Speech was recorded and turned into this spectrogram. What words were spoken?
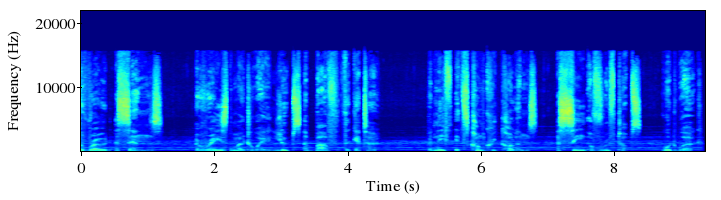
The road ascends. A raised motorway loops above the ghetto. Beneath its concrete columns, a sea of rooftops, woodwork,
